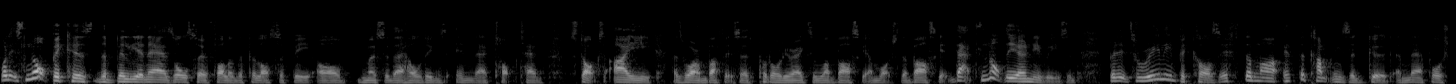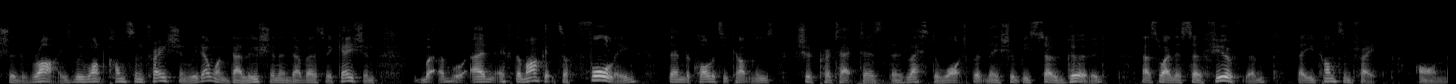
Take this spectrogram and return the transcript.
Well, it's not because the billionaires also follow the philosophy of most of their holdings in their top 10 stocks, i.e., as Warren Buffett says, put all your eggs in one basket and watch the basket. That's not the only reason, but it's really because if the mar- if the companies are good and therefore should rise, we want concentration. We don't want dilution and diversification diversification. And if the markets are falling, then the quality companies should protect us. There's less to watch, but they should be so good. That's why there's so few of them that you concentrate on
